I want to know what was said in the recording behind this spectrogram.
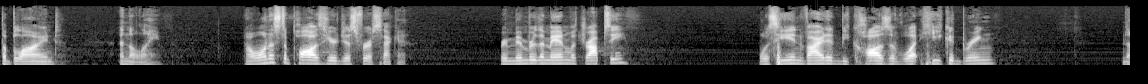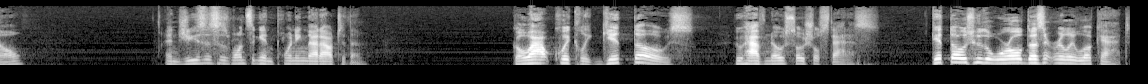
the blind, and the lame. Now, I want us to pause here just for a second. Remember the man with dropsy? Was he invited because of what he could bring? No. And Jesus is once again pointing that out to them. Go out quickly. Get those who have no social status. Get those who the world doesn't really look at.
